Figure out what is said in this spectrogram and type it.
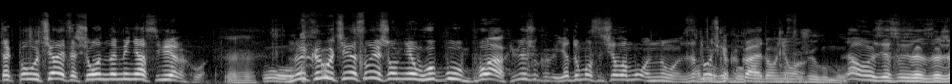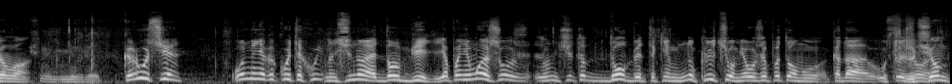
так получается, что он на меня сверху. Ага. Ну и, короче, я слышу, он мне в губу, бах, вижу, как... я думал сначала, мо- ну, заточка какая-то у него. губу. Да, вот здесь врет. Короче, он меня какой-то хуй начинает долбить. Я понимаю, что он что-то долбит таким, ну, ключом. Я уже потом, когда услышал... Ключом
